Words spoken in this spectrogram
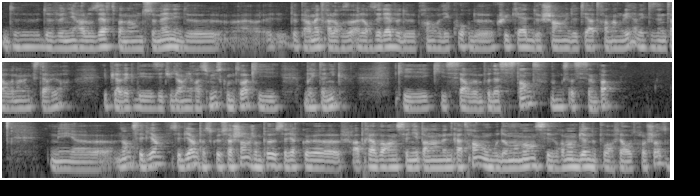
venir à Lozerte pendant une semaine et de, permettre à leurs, élèves de prendre des cours de cricket, de chant et de théâtre en anglais avec des intervenants extérieurs. Et puis avec des étudiants Erasmus comme toi, qui, britanniques, qui, servent un peu d'assistante. Donc ça, c'est sympa. Mais euh, non, c'est bien, c'est bien parce que ça change un peu. C'est-à-dire que après avoir enseigné pendant 24 ans, au bout d'un moment, c'est vraiment bien de pouvoir faire autre chose.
